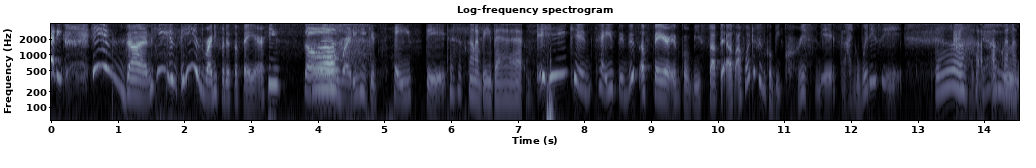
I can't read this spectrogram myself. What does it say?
Ready. He is done. He is he is ready for this affair. He's so Ugh. ready. He can taste it. This is gonna be bad. He can taste it. This affair is gonna be something else. I wonder if it's gonna be Christmas. Like, what is it? Ugh, I'm gonna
